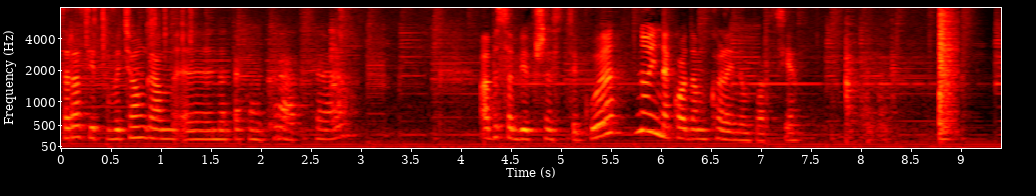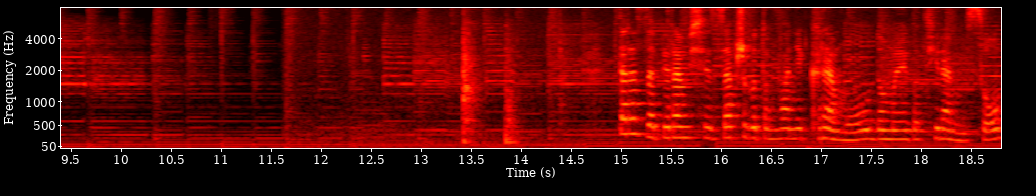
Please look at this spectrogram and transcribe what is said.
Zaraz je powyciągam e, na taką kratkę, aby sobie przestygły. No i nakładam kolejną porcję. Teraz zabieram się za przygotowanie kremu do mojego tiramisu.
